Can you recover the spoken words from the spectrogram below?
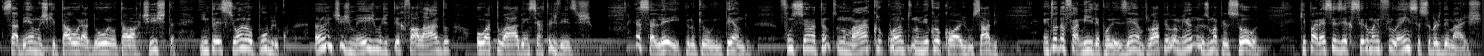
Sabemos que tal orador ou tal artista impressiona o público antes mesmo de ter falado ou atuado em certas vezes. Essa lei, pelo que eu entendo, funciona tanto no macro quanto no microcosmo, sabe? Em toda família, por exemplo, há pelo menos uma pessoa que parece exercer uma influência sobre as demais,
